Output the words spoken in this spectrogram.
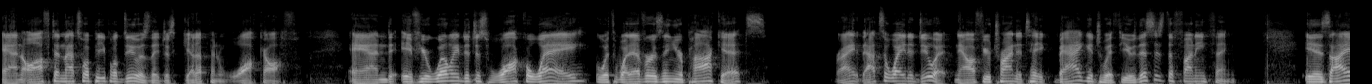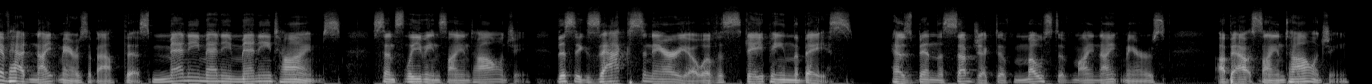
And often that's what people do is they just get up and walk off. And if you're willing to just walk away with whatever is in your pockets, right? That's a way to do it. Now, if you're trying to take baggage with you, this is the funny thing is I have had nightmares about this many, many, many times since leaving Scientology. This exact scenario of escaping the base has been the subject of most of my nightmares about Scientology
